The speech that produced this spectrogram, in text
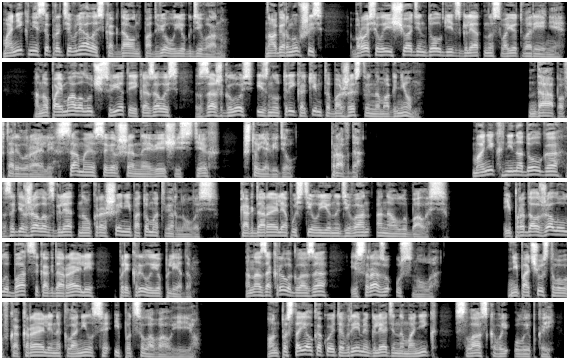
Маник не сопротивлялась, когда он подвел ее к дивану. Но, обернувшись, бросила еще один долгий взгляд на свое творение. Оно поймало луч света и, казалось, зажглось изнутри каким-то божественным огнем. «Да», — повторил Райли, — «самая совершенная вещь из тех, что я видел. Правда. Маник ненадолго задержала взгляд на украшение, потом отвернулась. Когда Райли опустил ее на диван, она улыбалась. И продолжала улыбаться, когда Райли прикрыл ее пледом. Она закрыла глаза и сразу уснула. Не почувствовав, как Райли наклонился и поцеловал ее. Он постоял какое-то время, глядя на Моник с ласковой улыбкой.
